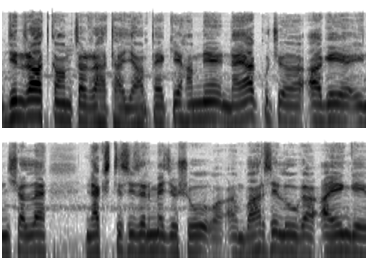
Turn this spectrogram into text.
दिन रात काम चल रहा था यहाँ पे कि हमने नया कुछ आगे इन नेक्स्ट सीज़न में जो शो बाहर से लोग आएँगे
